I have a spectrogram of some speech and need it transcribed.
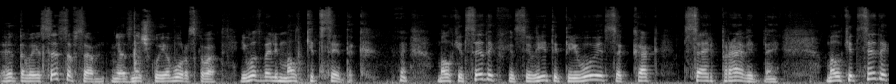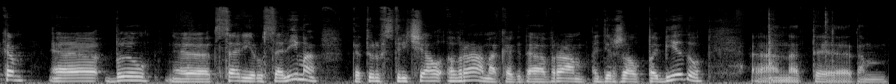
этого эсэсовца, значку Яворского, его звали Малкицедек. Малкицедек с иврита переводится как царь праведный. Малкицедеком э, был э, царь Иерусалима, который встречал Авраама, когда Авраам одержал победу э, над э, там,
